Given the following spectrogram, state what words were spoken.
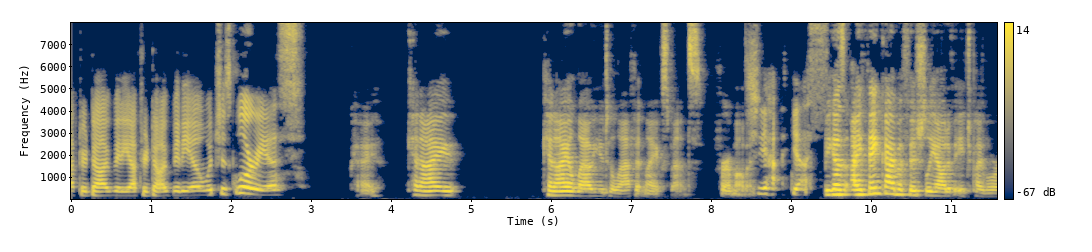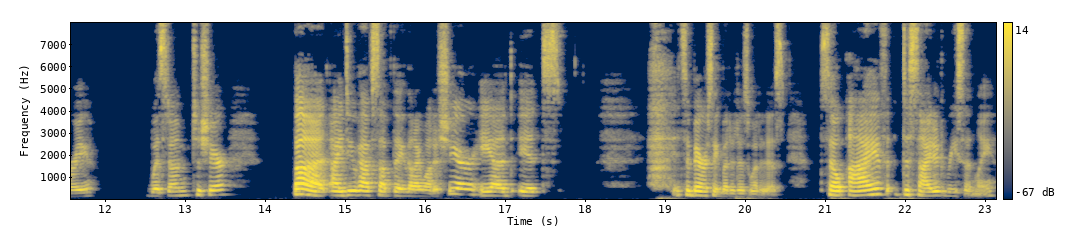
after dog video after dog video, which is glorious. okay. Can I can I allow you to laugh at my expense for a moment? Yeah, yes. because I think I'm officially out of H. pylori wisdom to share. But I do have something that I want to share, and it's it's embarrassing, but it is what it is. So I've decided recently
